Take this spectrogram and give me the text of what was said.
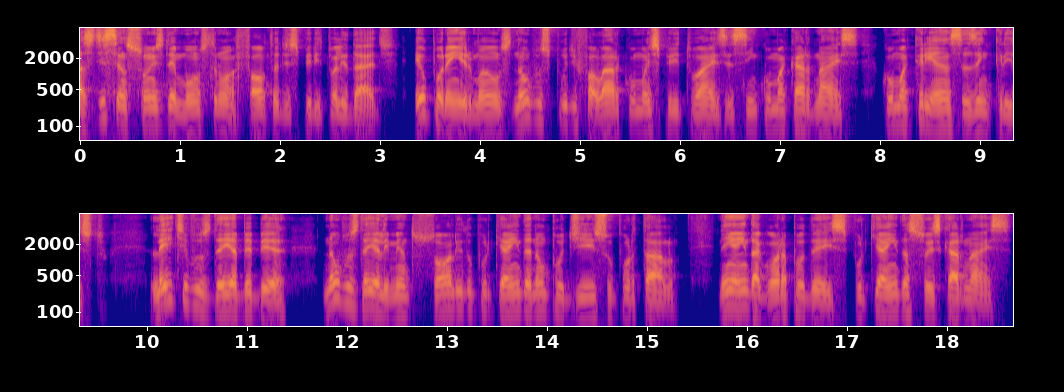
as dissensões demonstram a falta de espiritualidade. Eu, porém, irmãos, não vos pude falar como a espirituais, e sim como a carnais, como a crianças em Cristo. Leite vos dei a beber, não vos dei alimento sólido, porque ainda não podíeis suportá-lo, nem ainda agora podeis, porque ainda sois carnais.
